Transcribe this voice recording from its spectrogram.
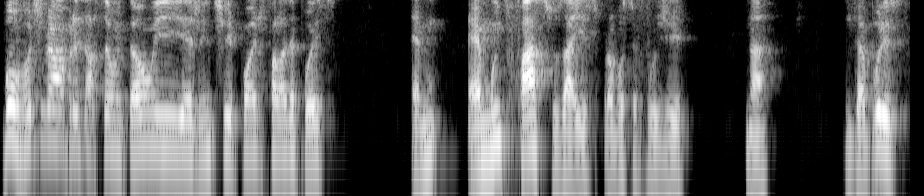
Bom, vou te enviar uma apresentação então e a gente pode falar depois. É, é muito fácil usar isso para você fugir, né? Então é por isso.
